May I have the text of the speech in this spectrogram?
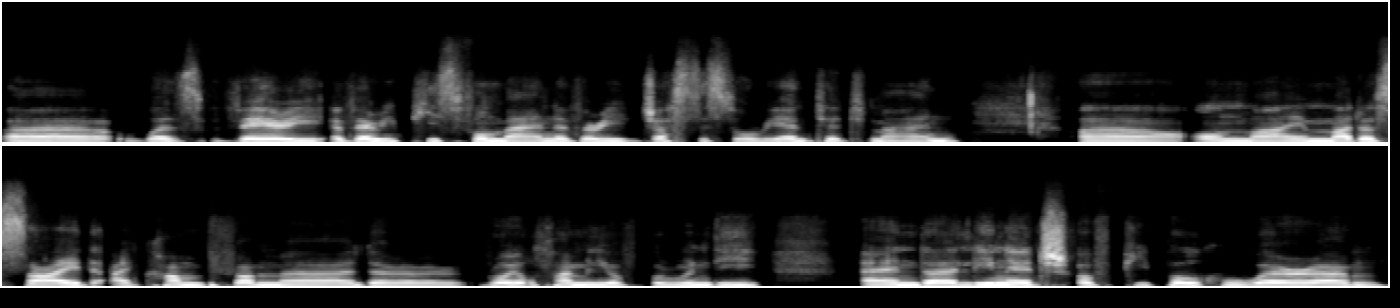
uh, was very a very peaceful man, a very justice-oriented man. Uh, on my mother's side, I come from uh, the royal family of Burundi, and lineage of people who were um,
